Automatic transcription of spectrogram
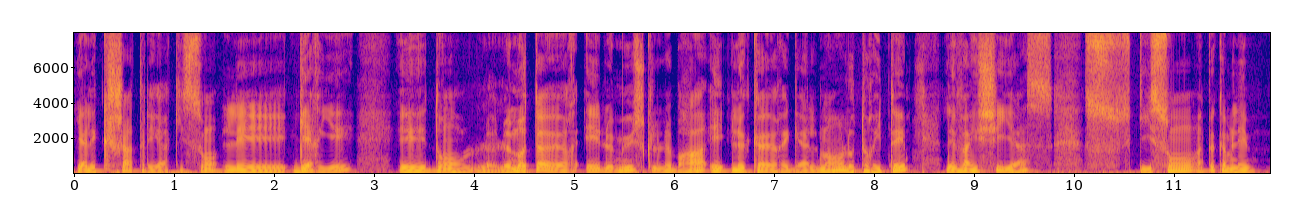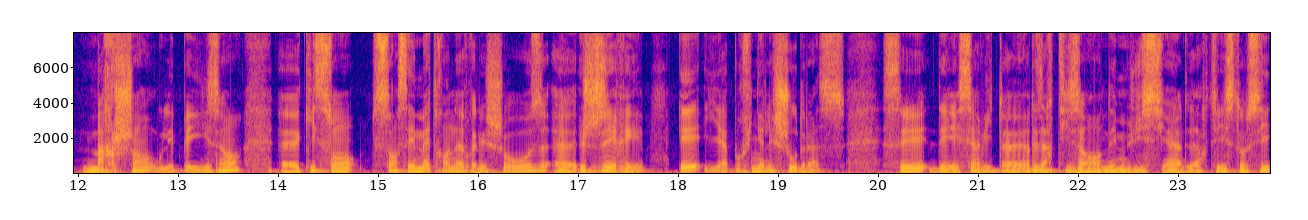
Il y a les kshatriyas qui sont les guerriers et dont le, moteur est le muscle, le bras et le cœur également, l'autorité. Les vaishyas qui sont un peu comme les marchands ou les paysans euh, qui sont censés mettre en œuvre les choses, euh, gérer. Et il y a pour finir les shudras, c'est des serviteurs, des artisans, des musiciens, des artistes aussi,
